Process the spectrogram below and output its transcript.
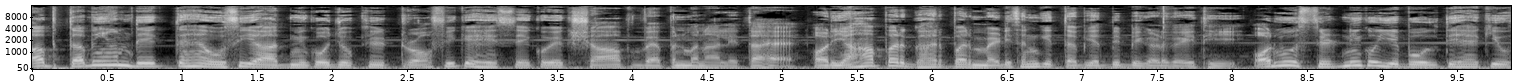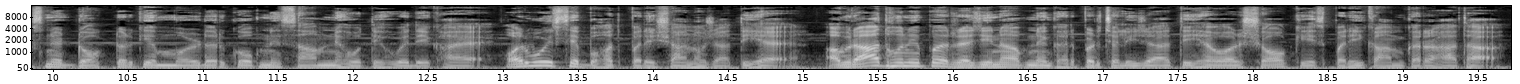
अब तभी हम देखते हैं उसी आदमी को जो कि ट्रॉफी के हिस्से को एक शार्प वेपन बना लेता है। और यहाँ पर घर पर मेडिसन की तबीयत भी बिगड़ गई थी। और वो सिडनी को ये बोलती है कि उसने डॉक्टर के मर्डर को अपने सामने होते हुए देखा है और वो इससे बहुत परेशान हो जाती है। अब रात होने पर रेजिना अपने घर पर चली जाती है और शॉ केस पर ही काम कर रहा था।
